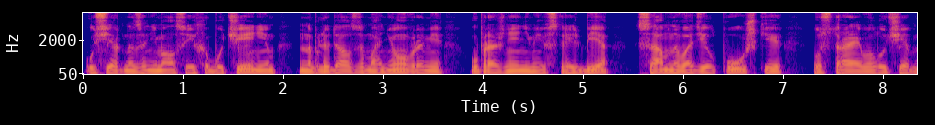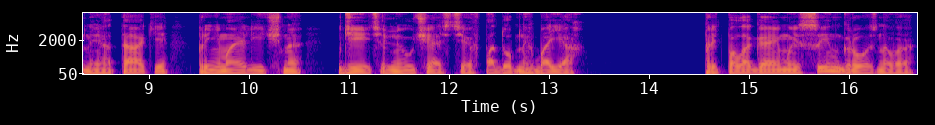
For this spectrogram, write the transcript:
усердно занимался их обучением, наблюдал за маневрами, упражнениями в стрельбе, сам наводил пушки — устраивал учебные атаки, принимая лично деятельное участие в подобных боях. Предполагаемый сын Грозного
